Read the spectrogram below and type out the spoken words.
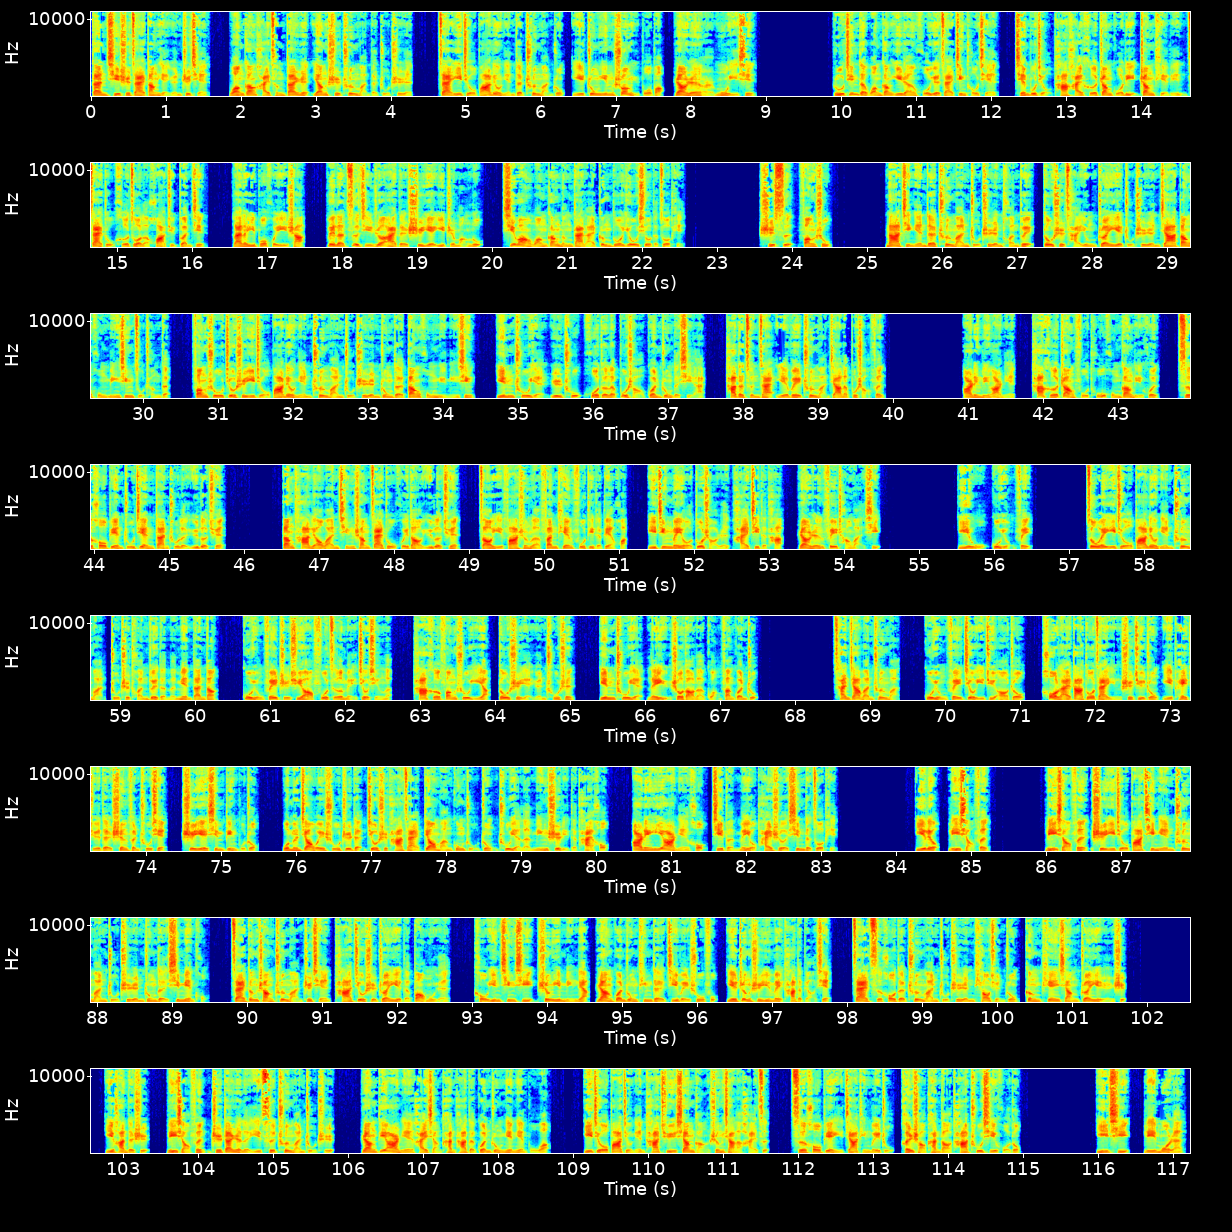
但其实，在当演员之前，王刚还曾担任央视春晚的主持人，在一九八六年的春晚中以中英双语播报，让人耳目一新。如今的王刚依然活跃在镜头前。前不久，他还和张国立、张铁林再度合作了话剧《断金》，来了一波回忆杀。为了自己热爱的事业一直忙碌，希望王刚能带来更多优秀的作品。十四，方舒，那几年的春晚主持人团队都是采用专业主持人加当红明星组成的，方舒就是一九八六年春晚主持人中的当红女明星，因出演《日出》获得了不少观众的喜爱，她的存在也为春晚加了不少分。二零零二年。她和丈夫涂洪刚离婚，此后便逐渐淡出了娱乐圈。当她聊完情伤，再度回到娱乐圈，早已发生了翻天覆地的变化，已经没有多少人还记得她，让人非常惋惜。一五顾永飞，作为一九八六年春晚主持团队的门面担当，顾永飞只需要负责美就行了。他和方舒一样，都是演员出身，因出演《雷雨》受到了广泛关注。参加完春晚，顾永飞就移居澳洲。后来大多在影视剧中以配角的身份出现，事业心并不重。我们较为熟知的就是他在《刁蛮公主》中出演了明事理的太后。二零一二年后，基本没有拍摄新的作品。一六李小芬，李小芬是一九八七年春晚主持人中的新面孔。在登上春晚之前，她就是专业的报幕员，口音清晰，声音明亮，让观众听得极为舒服。也正是因为她的表现。在此后的春晚主持人挑选中，更偏向专业人士。遗憾的是，李小芬只担任了一次春晚主持，让第二年还想看她的观众念念不忘。一九八九年，她去香港生下了孩子，此后便以家庭为主，很少看到她出席活动。一七李默然，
